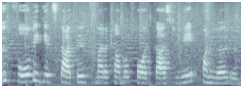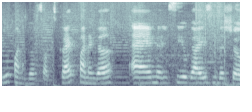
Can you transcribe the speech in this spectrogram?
before we get started மறக்காம பாட்காஸ்ட் ரேட் பண்ணுங்க ரிவ்யூ பண்ணுங்க சப்ஸ்கிரைப் பண்ணுங்க and I'll see you guys இந்த show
